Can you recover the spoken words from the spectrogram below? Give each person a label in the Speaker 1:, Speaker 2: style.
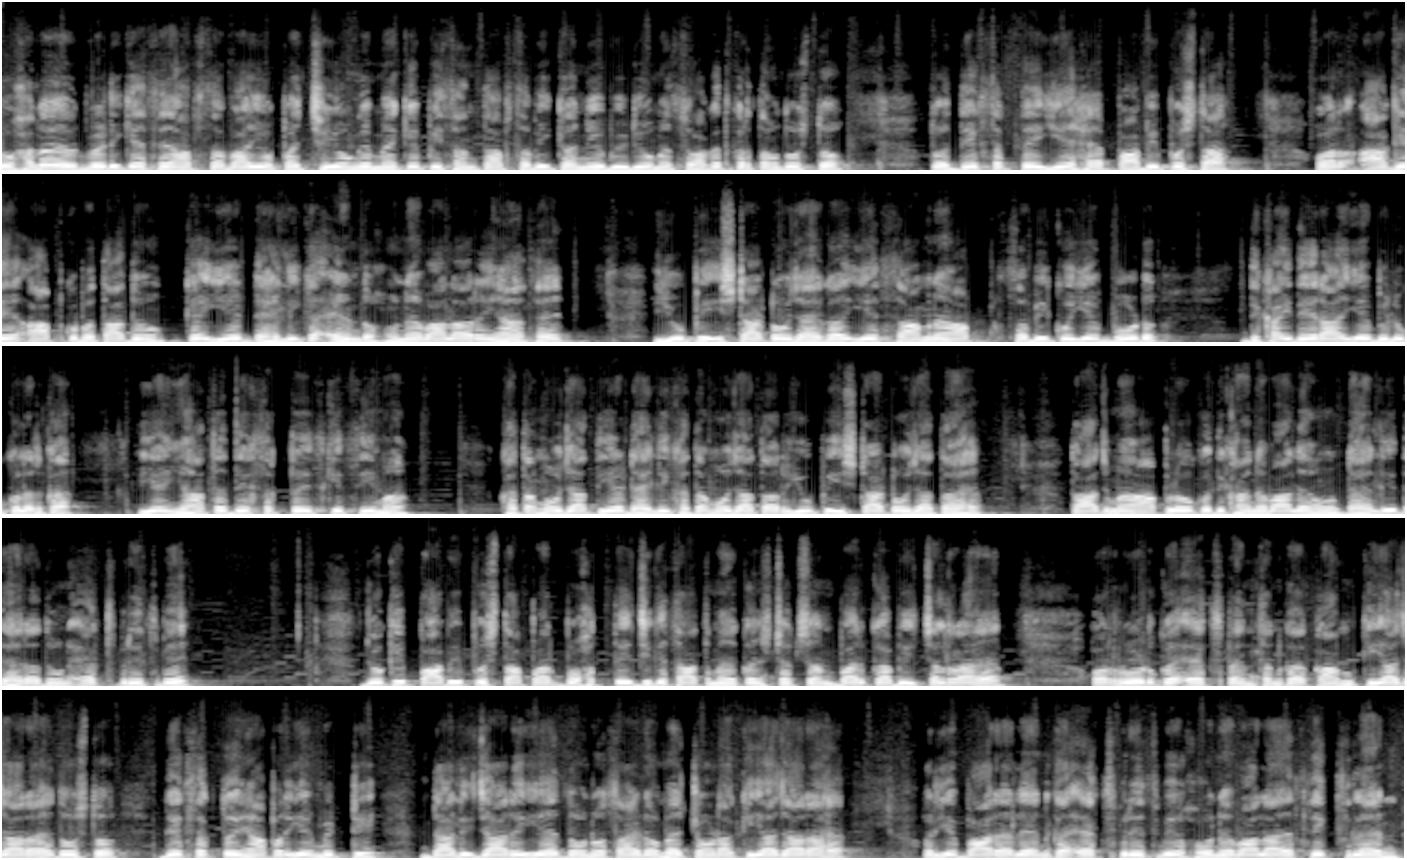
Speaker 1: So hello everybody कैसे हैं आप सब? आई होप अच्छे होंगे। मैं के पी संत, आप सभी का न्यू वीडियो में स्वागत करता हूँ दोस्तों। तो देख सकते हैं, ये है पाबी पुश्ता और आगे आपको बता दूँ कि ये दिल्ली का एंड होने वाला और यहाँ से यूपी स्टार्ट हो जाएगा। ये सामने आप सभी को ये बोर्ड दिखाई दे रहा है, ये ब्लू कलर का। ये यहाँ से देख सकते हो, इसकी सीमा ख़त्म हो जाती है, दिल्ली ख़त्म हो जाता है और यूपी स्टार्ट हो जाता है। तो आज मैं आप लोगों को दिखाने वाले हूँ दिल्ली देहरादून एक्सप्रेस वे जो कि पाबी पुस्ता पर बहुत तेज़ी के साथ में कंस्ट्रक्शन वर्क अभी चल रहा है और रोड का एक्सपेंशन का काम किया जा रहा है दोस्तों। देख सकते हो यहाँ पर ये मिट्टी डाली जा रही है। दोनों साइडों में चौड़ा किया जा रहा है और ये बारह लेन का एक्सप्रेस वे होने वाला है। Six lane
